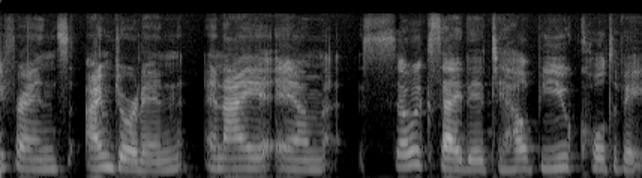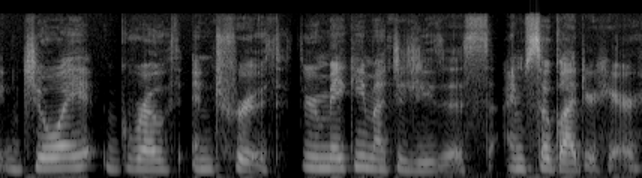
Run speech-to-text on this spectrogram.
Hey, friends, I'm Jordan, and I am so excited to help you cultivate joy, growth, and truth through making much of Jesus. I'm so glad you're here.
